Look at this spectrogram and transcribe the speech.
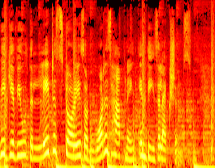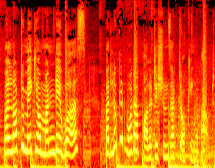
we give you the latest stories on what is happening in these elections. Well, not to make your Monday worse, but look at what our politicians are talking about.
